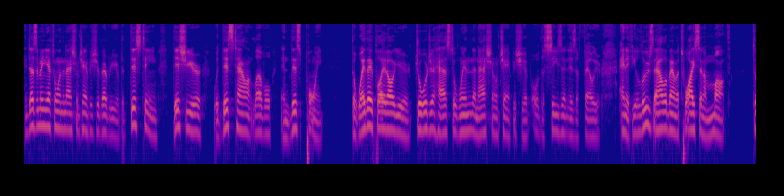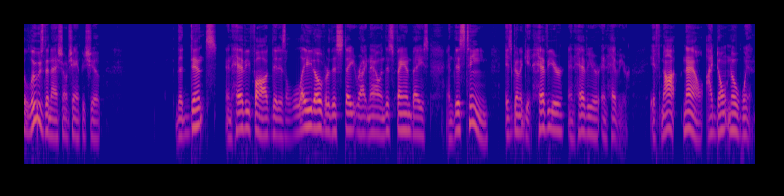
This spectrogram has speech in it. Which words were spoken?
It doesn't mean you have to win the national championship every year, but this team, this year, with this talent level and this point, the way they played all year, Georgia has to win the national championship or the season is a failure. And if you lose to Alabama twice in a month to lose the national championship, the dense and heavy fog that is laid over this state right now and this fan base and this team is going to get heavier and heavier and heavier. If not now, I don't know when.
